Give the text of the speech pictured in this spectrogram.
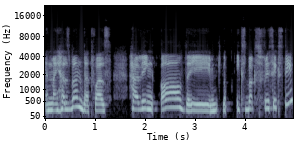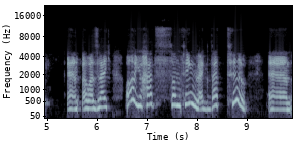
and my husband that was having all the Xbox 360. And I was like, oh, you had something like that too. And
